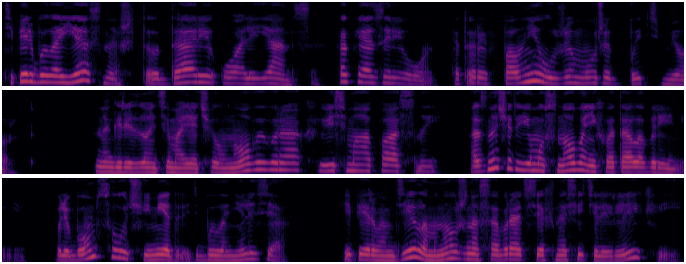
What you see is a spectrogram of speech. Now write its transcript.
Теперь было ясно, что Дари у Альянса, как и Азарион, который вполне уже может быть мертв. На горизонте маячил новый враг, весьма опасный, а значит, ему снова не хватало времени. В любом случае медлить было нельзя. И первым делом нужно собрать всех носителей реликвий,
